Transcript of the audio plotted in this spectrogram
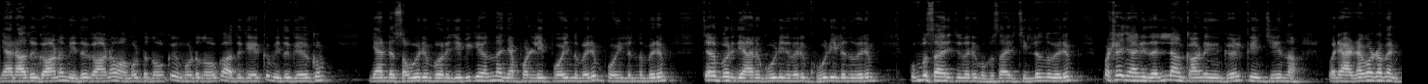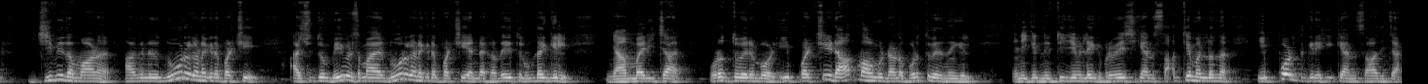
ഞാൻ അത് കാണും ഇത് കാണും അങ്ങോട്ട് നോക്കും ഇങ്ങോട്ട് നോക്കും അത് കേൾക്കും ഇത് കേൾക്കും. ഞാൻ എന്റെ സൗകര്യം പോലെ ജീവിക്കും. എന്നാൽ ഞാൻ പള്ളിയിൽ പോയിന്ന് വരും പോയില്ലെന്നും വരും. ചിലപ്പോൾ ഒരു ധ്യാനം കൂടിയെന്ന് വരും കൂടിയില്ലെന്ന് വരും. കുമ്പസാരിച്ചെന്ന് വരും കുമ്പസാരിച്ചില്ലെന്ന് വരും. പക്ഷേ ഞാൻ ഇതെല്ലാം കാണുകയും കേൾക്കുകയും ചെയ്യുന്ന ഒരഴകുഴവൻ ജീവിതമാണ്. അങ്ങനെ ഒരു നൂറുകണക്കിന് പക്ഷി അശുദ്ധവും ഭീവരസമായ നൂറുകണക്കിന് പക്ഷി എന്റെ ഹൃദയത്തിലുണ്ടെങ്കിൽ ഞാൻ മരിച്ചാൽ പുറത്തു വരുമ്പോൾ ഈ പക്ഷിയുടെ ആത്മാവും കൊണ്ടാണ് പുറത്തു വരുന്നതെങ്കിൽ എനിക്ക് നിത്യജീവനിലേക്ക് പ്രവേശിക്കാൻ സാധ്യമല്ലെന്ന് ഇപ്പോൾ ഗ്രഹിക്കാൻ സാധിച്ചാൽ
